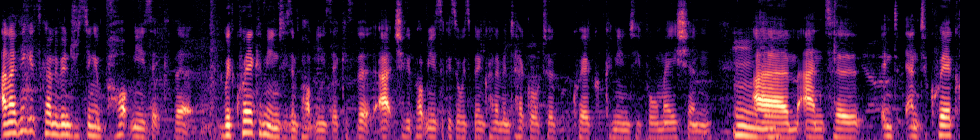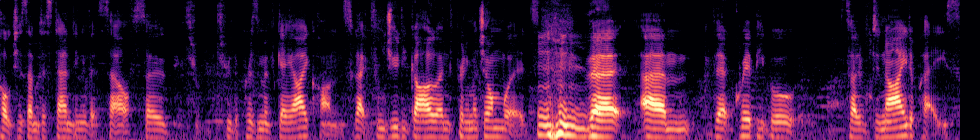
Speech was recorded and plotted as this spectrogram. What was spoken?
And I think it's kind of interesting in pop music that, with queer communities in pop music, is that actually pop music has always been kind of integral to queer community formation mm. um, and to and, and, to queer culture's understanding of itself. So th through the prism of gay icons, like from Judy Garland pretty much onwards, that um, that queer people sort of denied a place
